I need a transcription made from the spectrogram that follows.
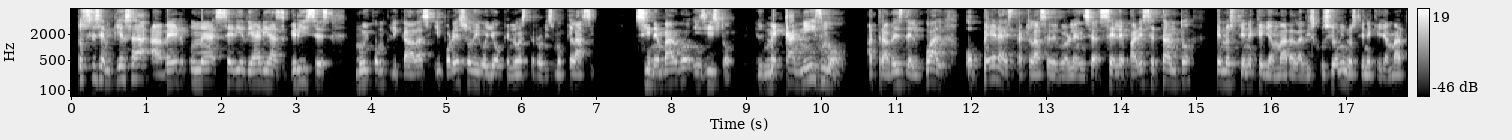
Entonces empieza a haber una serie de áreas grises muy complicadas y por eso digo yo que no es terrorismo clásico. Sin embargo, insisto, el mecanismo a través del cual opera esta clase de violencia se le parece tanto que nos tiene que llamar a la discusión y nos tiene que llamar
